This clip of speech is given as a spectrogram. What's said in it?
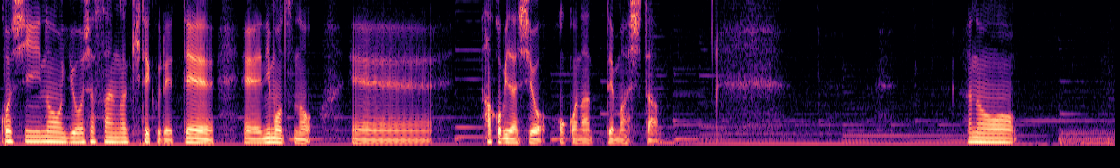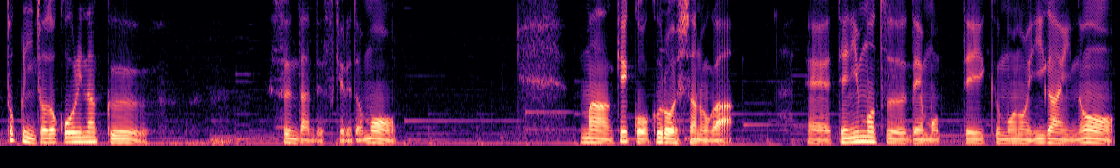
越しの業者さんが来てくれて、え、荷物の、え、運び出しを行ってました。あの特に滞りなく済んだんですけれどもまあ結構苦労したのが、えー、手荷物で持っていくもの以外の、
